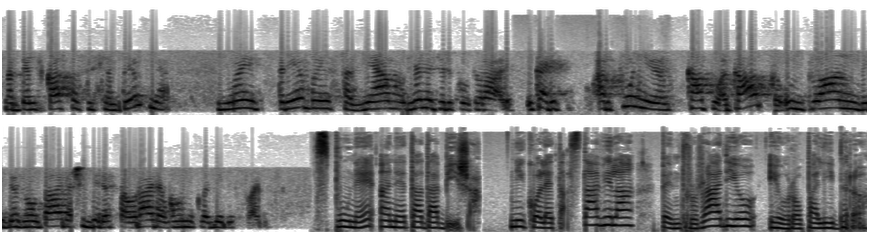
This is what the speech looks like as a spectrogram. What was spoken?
Dar pentru că asta să se întâmple, noi trebuie să avem manageri culturale care ar pune cap la cap un plan de dezvoltare și de restaurare a unei clădiri istorice. Spune Aneta Dabija. Nicoleta Stavila pentru Radio Europa Liberă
